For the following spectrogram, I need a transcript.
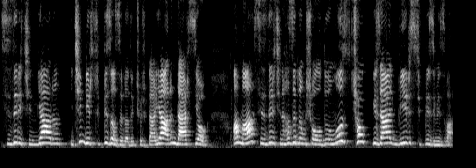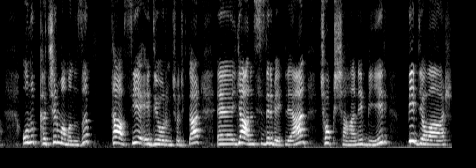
sizler için yarın için bir sürpriz hazırladık çocuklar. Yarın ders yok. Ama sizler için hazırlamış olduğumuz çok güzel bir sürprizimiz var. Onu kaçırmamanızı tavsiye ediyorum çocuklar. Ee, yarın sizleri bekleyen çok şahane bir video var.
